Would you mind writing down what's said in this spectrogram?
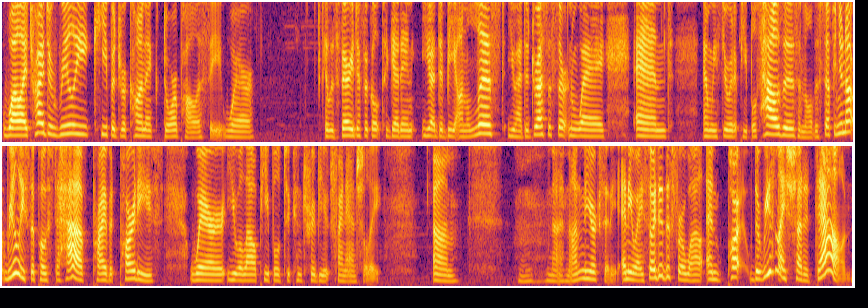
while I tried to really keep a draconic door policy where it was very difficult to get in. You had to be on a list. You had to dress a certain way, and and we threw it at people's houses and all this stuff. And you're not really supposed to have private parties where you allow people to contribute financially. Um, hmm, not, not in New York City. Anyway, so I did this for a while, and part the reason I shut it down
